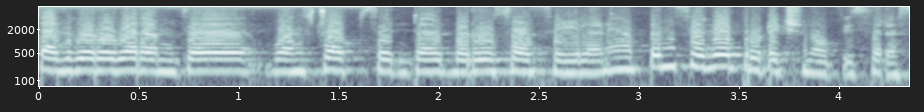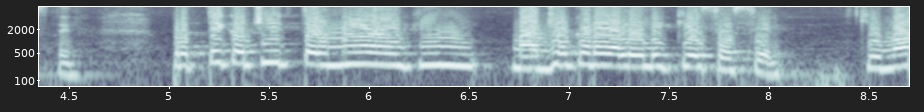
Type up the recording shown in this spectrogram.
त्याचबरोबर आमचं वन स्टॉप सेंटर भरोसा असेल आणि आपण सगळे प्रोटेक्शन ऑफिसर असतील. प्रत्येकाची एक तळमळ आहे की माझ्याकडे आलेली केस असेल किंवा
